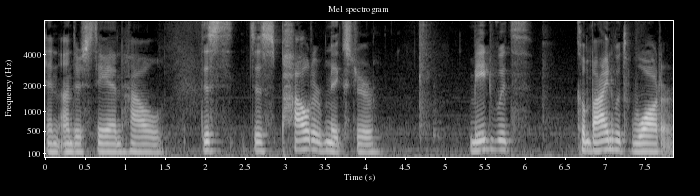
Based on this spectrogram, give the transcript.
and understand how this this powder mixture made with combined with water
